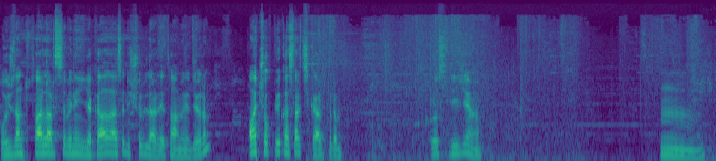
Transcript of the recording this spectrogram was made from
O yüzden tutarlarsa beni yakalarlarsa düşürürler diye tahmin ediyorum. Ama çok büyük hasar çıkartırım. Burası GG mi? Hmm.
